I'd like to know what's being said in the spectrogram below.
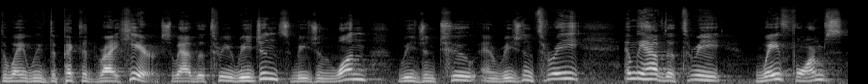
the way we've depicted right here. So we have the three regions, region 1, region 2, and region 3. And we have the three waveforms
